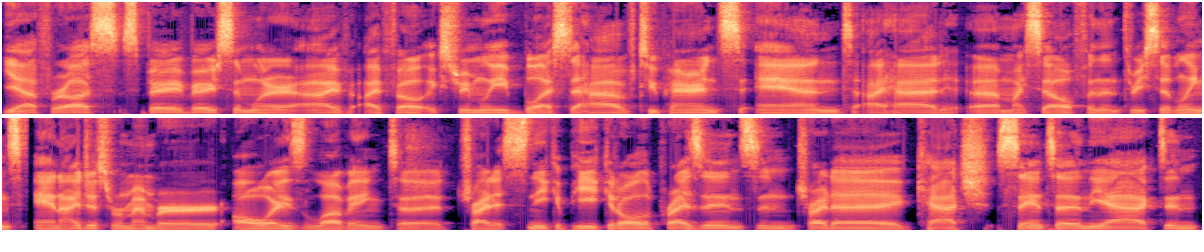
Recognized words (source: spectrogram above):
yeah, for us, it's very, very similar. I I felt extremely blessed to have two parents, and I had uh, myself and then three siblings. And I just remember always loving to try to sneak a peek at all the presents and try to catch Santa in the act. And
